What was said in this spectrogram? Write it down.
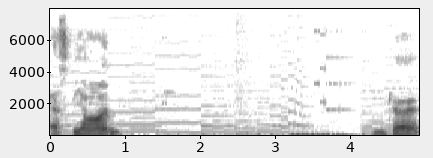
Espeon. Okay.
